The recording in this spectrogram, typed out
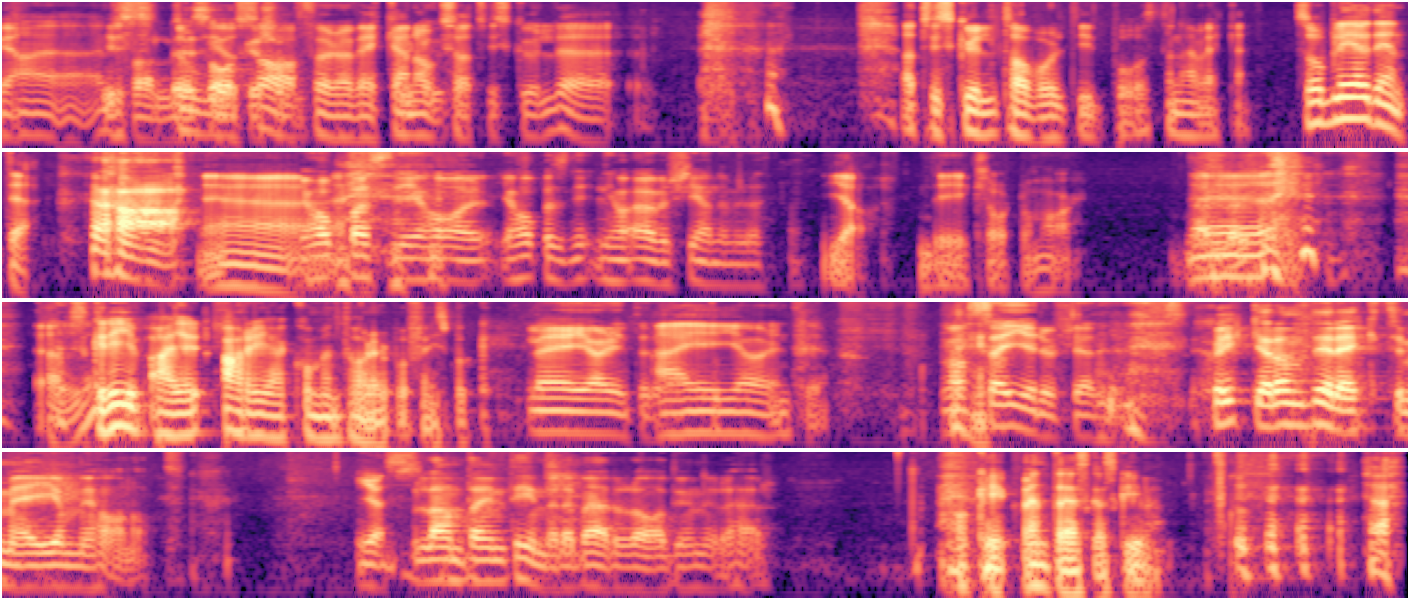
Vi, eh, vi Ifall det är stod ju och saker sa som- förra veckan också att vi skulle att vi skulle ta vår tid på oss den här veckan. Så blev det inte. Eh, Jag hoppas, ni har, jag hoppas ni, ni har överseende med detta. Ja, det är klart de har. Eller? Eh, eller? Skriv arga, kommentarer på Facebook. Nej, gör inte det. Nej, gör inte det. Vad säger du Fredrik? Skicka dem direkt till mig om ni har något. Yes. Blanda inte in det där bärradion i det här. Okej, vänta jag ska skriva.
